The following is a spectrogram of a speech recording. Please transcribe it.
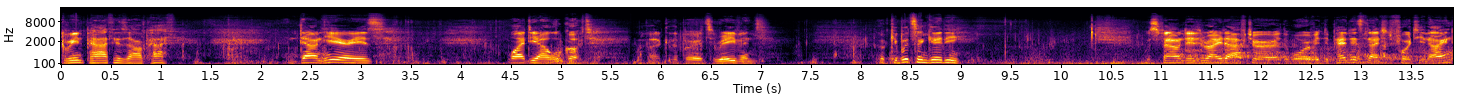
Green path is our path. And down here is Wadi Arugot. Look at the birds, ravens. So Kibbutz Ein Gedi was founded right after the War of Independence, 1949.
